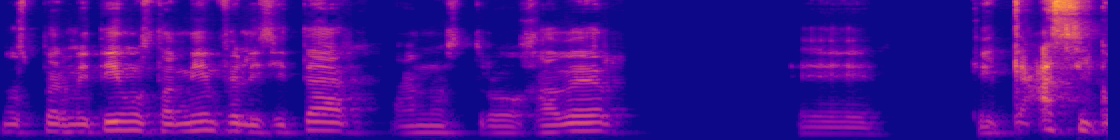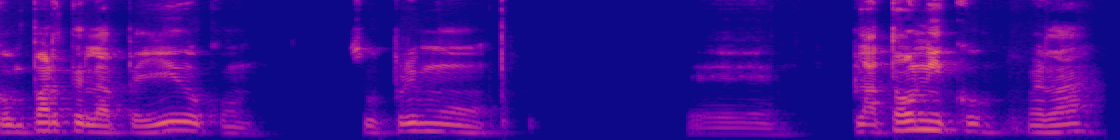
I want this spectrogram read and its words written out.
Nos permitimos también felicitar a nuestro Javer, eh, que casi comparte el apellido con su primo eh, platónico, ¿verdad?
